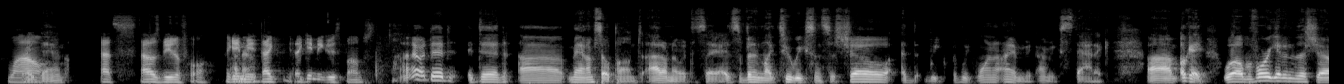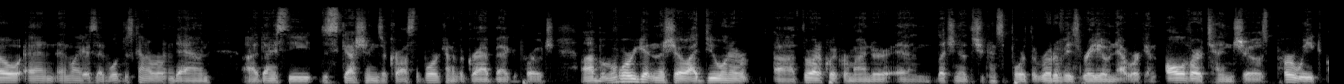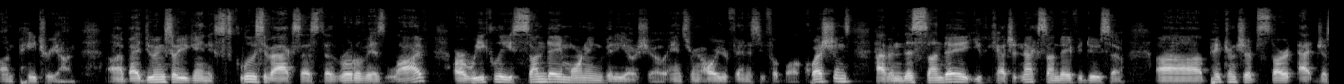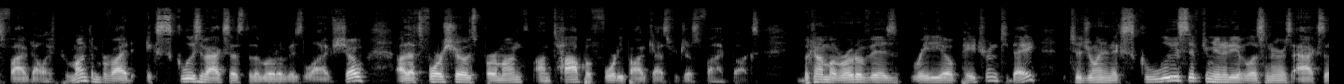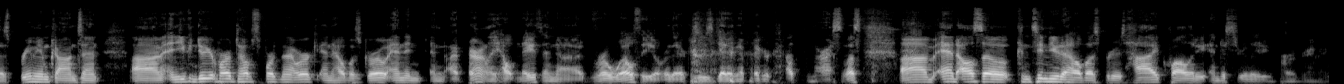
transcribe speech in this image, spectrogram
Wow, Right? That's that was beautiful. That gave me that, that gave me goosebumps. I know it did. It did. Uh, man, I'm so pumped. I don't know what to say. It's been like two weeks since the show. Uh, Week week one, I'm I'm ecstatic. Um, okay, well, before we get into the show, and and like I said, we'll just kind of run down uh, dynasty discussions across the board, kind of a grab bag approach. Um, but before we get in the show, I do want to uh, throw out a quick reminder and let you know that you can support the RotoViz Radio Network and all of our 10 shows per week on Patreon. Uh, by doing so, you gain exclusive access to RotoViz Live, our weekly Sunday morning video show, answering all your fantasy football questions. Having this Sunday, you can catch it next Sunday if you do so. Uh, patronships start at just $5 per month and provide exclusive access to the RotoViz Live show. Uh, that's four shows per month on top of 40 podcasts for just five bucks. Become a RotoViz radio patron today to join an exclusive community of listeners, access premium content, um, and you can do your part to help support the network and help us grow, and and, apparently help Nathan uh, grow wealthy over there because he's getting a bigger cut than the rest of us, um, and also continue to help us produce high quality, industry leading programming.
